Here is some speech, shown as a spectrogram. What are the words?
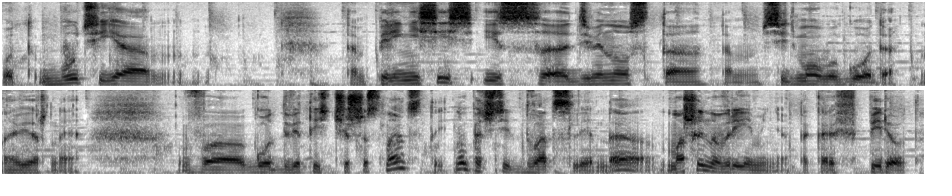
вот будь я там, перенесись из 97 -го года, наверное, в год 2016, ну, почти 20 лет, да, машина времени такая вперед.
